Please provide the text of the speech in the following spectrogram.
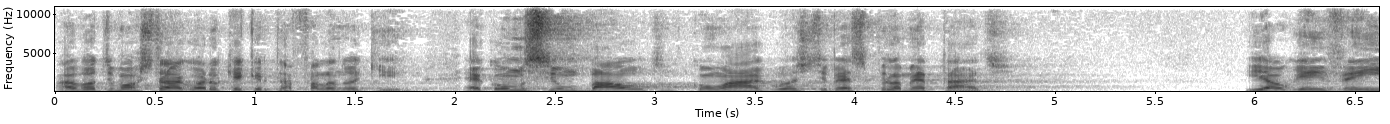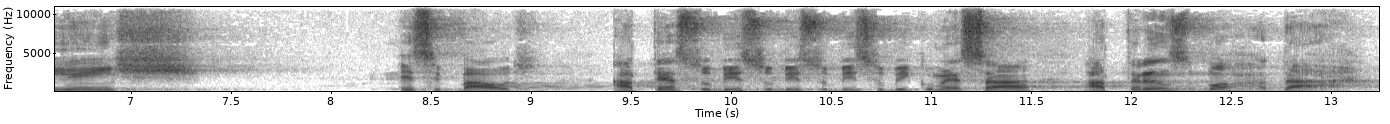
Mas vou te mostrar agora o que, é que ele está falando aqui. É como se um balde com água estivesse pela metade. E alguém vem e enche esse balde até subir, subir, subir, subir, começar a transbordar.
